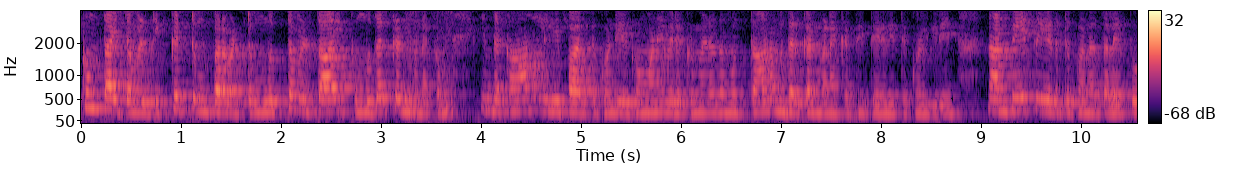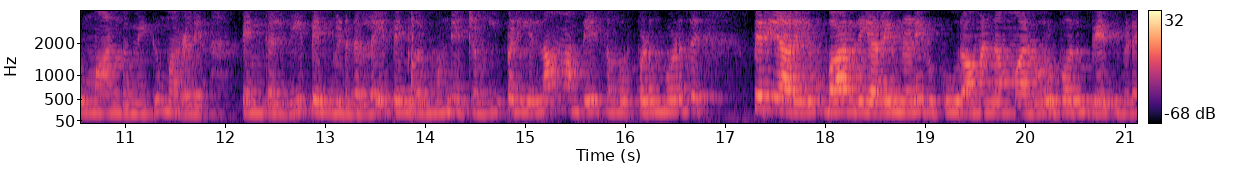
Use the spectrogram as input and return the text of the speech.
திக்கும் தாய் தமிழ் திக்கட்டும் பரவட்டும் முத்தமிழ் தாய்க்கு முதற்கண் வணக்கம். இந்த காணொலியை பார்த்து கொண்டிருக்கும் அனைவருக்கும் எனது முத்தான முதற்கண் வணக்கத்தை தெரிவித்துக் கொள்கிறேன். நான் பேச எடுத்துக்கொண்ட தலைப்பு மாண்புமிகு மகளிர். பெண் கல்வி பெண் விடுதலை பெண்கள் முன்னேற்றம் இப்படியெல்லாம் நாம் பேச முற்படும் பொழுது பெரியாரையும் பாரதியாரையும் நினைவு கூறாமல் நம்மால் ஒருபோதும் பேசிவிட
